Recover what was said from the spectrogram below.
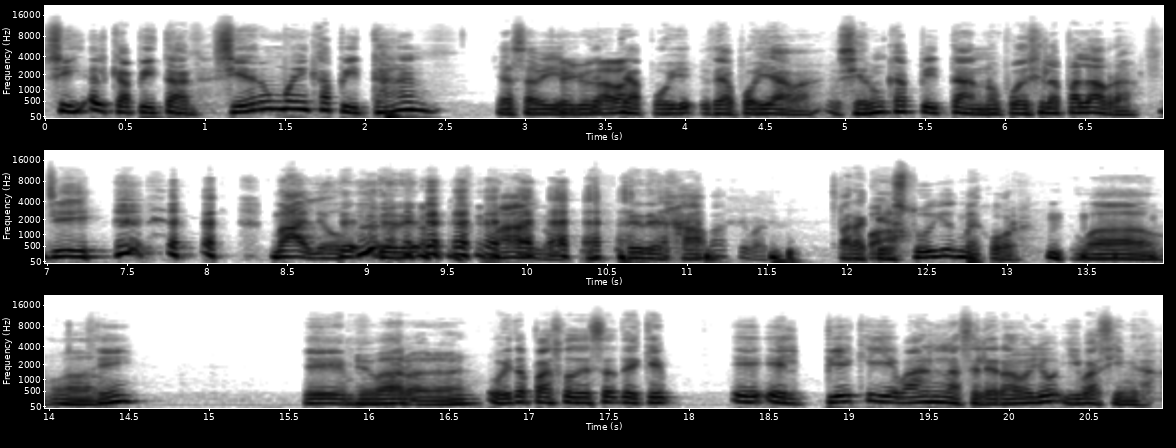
Sí, el capitán. Si era un buen capitán, Ya sabía. Te ayudaba. te apoy- te apoyaba. Si era un capitán, no puedo decir la palabra, Sí. Malo. te, te de- malo, te dejaba que para que estudies mejor. Wow, wow. ¿Sí? Eh, Qué bárbaro, bueno, ¿eh? ahorita paso de eso, de que eh, el pie que llevaba en el acelerador yo iba así, mira,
